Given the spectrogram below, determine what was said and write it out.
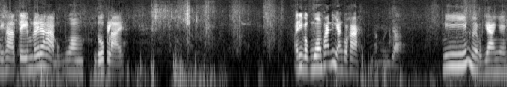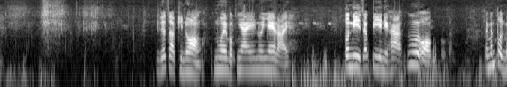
นี่ค่ะ เต็มเลยนะคะบักม่วงดกหลาย อันนี้บักม่วงพันธุ์นี่ยังกว่าค่ะ น้ำมือยากมีหน่วยบักยางไงนี่เด้อจ้าพี่น้องหน่วยบักใหญ่หน่วยใหญ่หลายต้นนี้จักปีนี่ค่ะ คือออกต่อกันแต่มันต้นใบ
